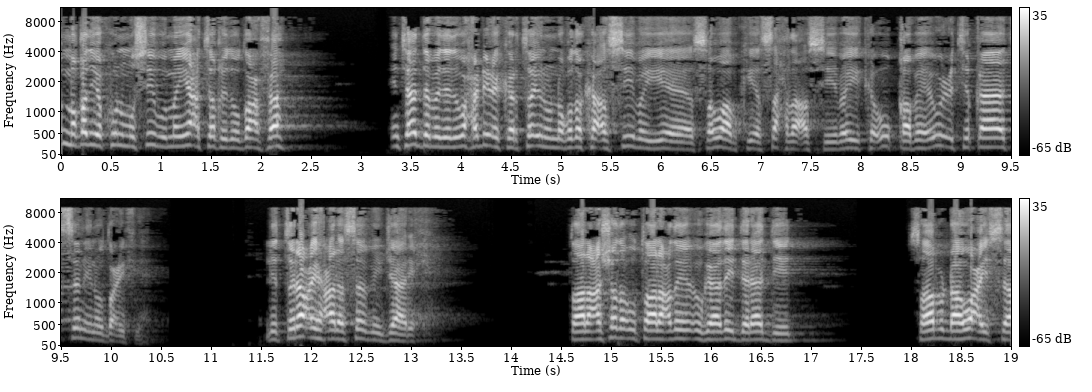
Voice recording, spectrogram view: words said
uma qad yakuunu musiibu man yactaqidu dacfah intaa dabadeed waxaa dhici karta inuu noqdo ka asiibaya ee sawaabkiiyo saxda asiibay ka u qaba ee u ictiqaadsan inuu daciif yahay. Liitilaacihi calaa sababin jaarix. Taalacashada uu taalacday ee ogaaday daraaddeed sabab dhaawacaysa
